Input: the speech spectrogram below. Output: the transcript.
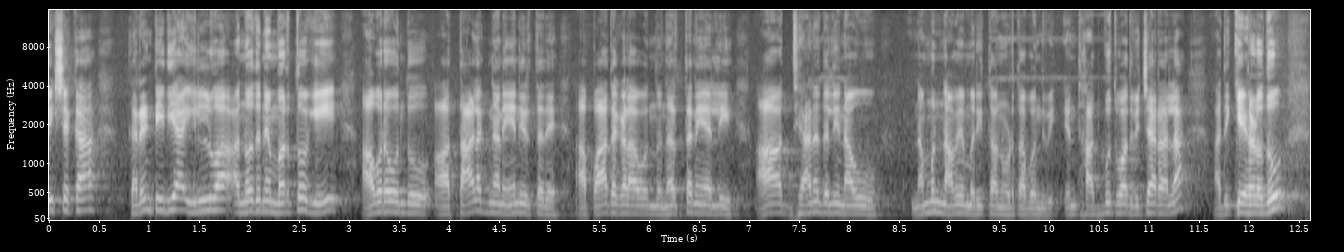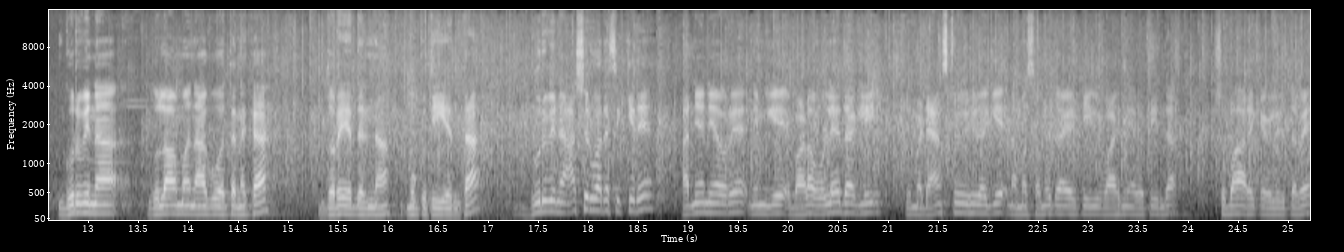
ವೀಕ್ಷಕ ಕರೆಂಟ್ ಇದೆಯಾ ಇಲ್ವಾ ಅನ್ನೋದನ್ನೇ ಮರೆತೋಗಿ ಅವರ ಒಂದು ಆ ತಾಳಜ್ಞಾನ ಏನಿರ್ತದೆ, ಆ ಪಾದಗಳ ಒಂದು ನರ್ತನೆಯಲ್ಲಿ ಆ ಧ್ಯಾನದಲ್ಲಿ ನಾವು ನಮ್ಮನ್ನು ನಾವೇ ಮರಿತಾ ನೋಡ್ತಾ ಬಂದ್ವಿ. ಎಂಥ ಅದ್ಭುತವಾದ ವಿಚಾರ ಅಲ್ಲ. ಅದಕ್ಕೆ ಹೇಳೋದು, ಗುರುವಿನ ಗುಲಾಮನಾಗುವ ತನಕ ದೊರೆಯದಣ್ಣ ಮುಕುತಿ ಅಂತ. ಗುರುವಿನ ಆಶೀರ್ವಾದ ಸಿಕ್ಕಿದೆ. ಅನ್ಯನಿಯವರೇ ನಿಮಗೆ ಭಾಳ ಒಳ್ಳೆಯದಾಗಲಿ. ನಿಮ್ಮ ಡ್ಯಾನ್ಸ್ ಟೂಗೆ ನಮ್ಮ ಸಮುದಾಯ ಟಿ ವಿ ವಾಹಿನಿಯ ವತಿಯಿಂದ ಶುಭ ಹಾರೈಕೆಗಳಿರ್ತವೆ.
